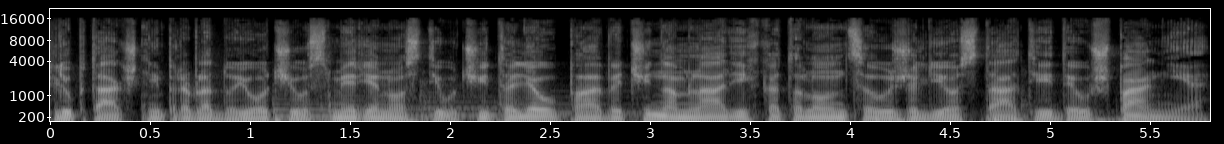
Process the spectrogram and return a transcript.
Kljub takšni prevladojoči usmerjenosti učiteljev pa večina mladih kataloncev želi ostati del Španije.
